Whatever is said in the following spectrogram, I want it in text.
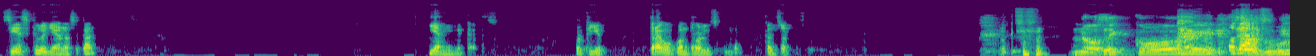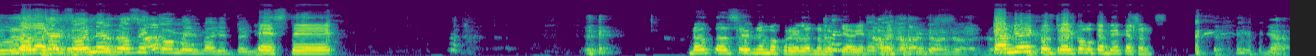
Si es que lo llegan a sacar. Y a mí me cagas. Porque yo trago controles como calzones. No se come. O sea, Uh, Los calzones no se comen, Mario Antonio. Este. No, no sé, no me ocurrió la analogía bien. No, no, no, no, no. Cambio de control como cambio de calzones. Ya.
